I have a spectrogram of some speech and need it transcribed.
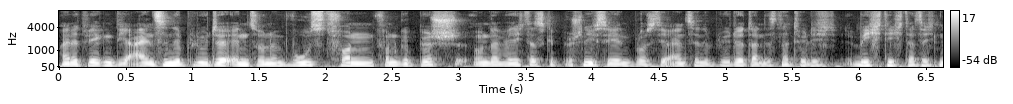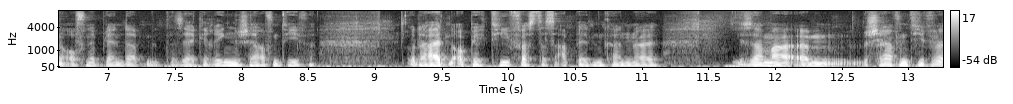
meinetwegen die einzelne Blüte in so einem Wust von, von Gebüsch und dann will ich das Gebüsch nicht sehen, bloß die einzelne Blüte, dann ist natürlich wichtig, dass ich eine offene Blende habe mit einer sehr geringen Schärfentiefe oder halt ein Objektiv, was das abbilden kann, weil ich sag mal, ähm, Schärfentiefe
